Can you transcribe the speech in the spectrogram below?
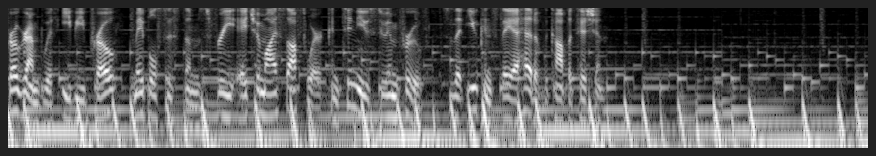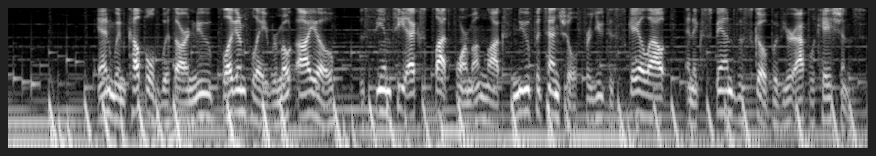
Programmed with EB Pro, Maple Systems' free HMI software continues to improve so that you can stay ahead of the competition. And when coupled with our new plug-and-play Remote I.O., the CMTX platform unlocks new potential for you to scale out and expand the scope of your applications.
